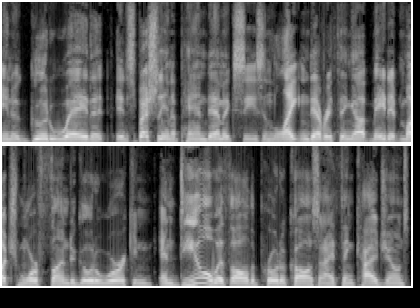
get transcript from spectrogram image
in a good way that, especially in a pandemic season, lightened everything up, made it much more fun to go to work and and deal with all the protocols. And I think Kai Jones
